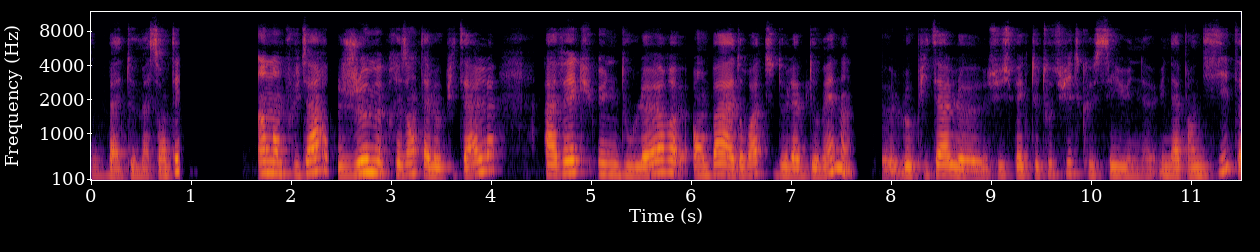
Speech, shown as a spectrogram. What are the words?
bah, de ma santé. Un an plus tard, je me présente à l'hôpital avec une douleur en bas à droite de l'abdomen. Heu, l'hôpital, heu, suspecte tout de suite que c'est une appendicite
